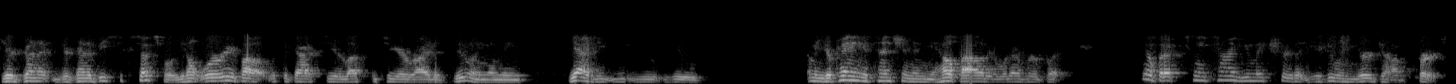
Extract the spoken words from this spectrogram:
you're gonna you're gonna be successful. You don't worry about what the guy to your left and to your right is doing. I mean, yeah, you you you. I mean, you're paying attention and you help out or whatever, but you know, but at the same time, you make sure that you're doing your job first,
